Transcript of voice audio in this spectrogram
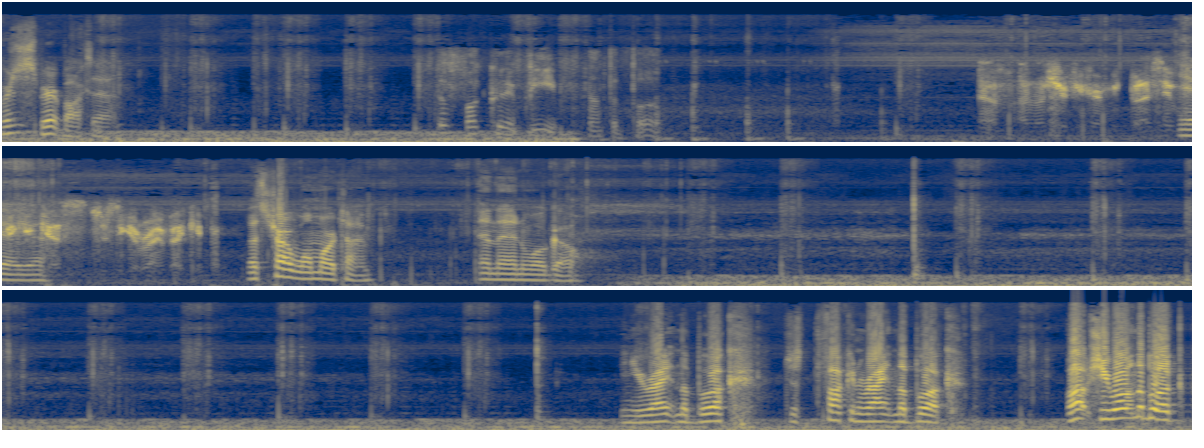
Where's the spirit box at? The fuck could it be? Not the book. No, I'm not sure if you heard me, but I said we Yeah, make yeah. a guess just to get right back in. Let's try one more time, and then we'll go. Can you write in the book? Just fucking write in the book. Oh, she wrote in the book.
